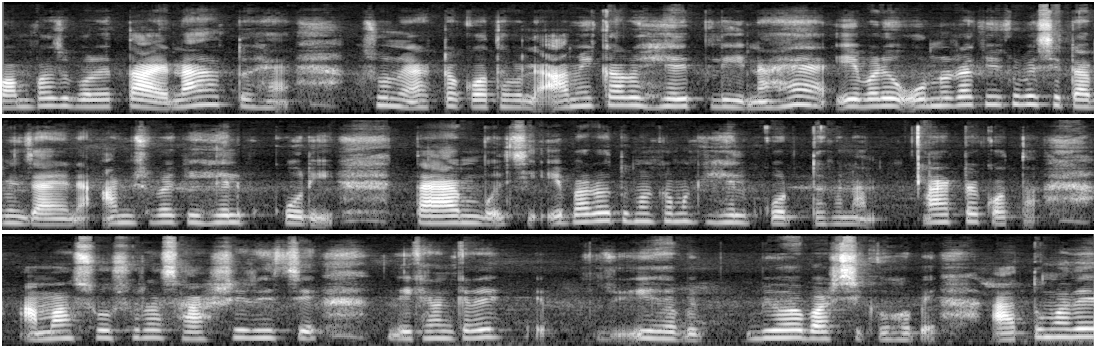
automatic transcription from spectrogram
কম্পাস বলে, তাই না? তো হ্যাঁ শোনো, একটা কথা বলে, আমি কারও হেল্প নিই না হ্যাঁ? এবারে অন্যরা কী করবে সেটা আমি জানি না, আমি সবাইকে হেল্প করি। তাই আমি বলছি এবারেও তোমাকে আমাকে হেল্প করতে হবে না। আর একটা কথা, আমার শ্বশুরা শাশুড়ি হচ্ছে এখানকার ই হবে, বিবাহ বার্ষিকী হবে। আর তোমাদের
